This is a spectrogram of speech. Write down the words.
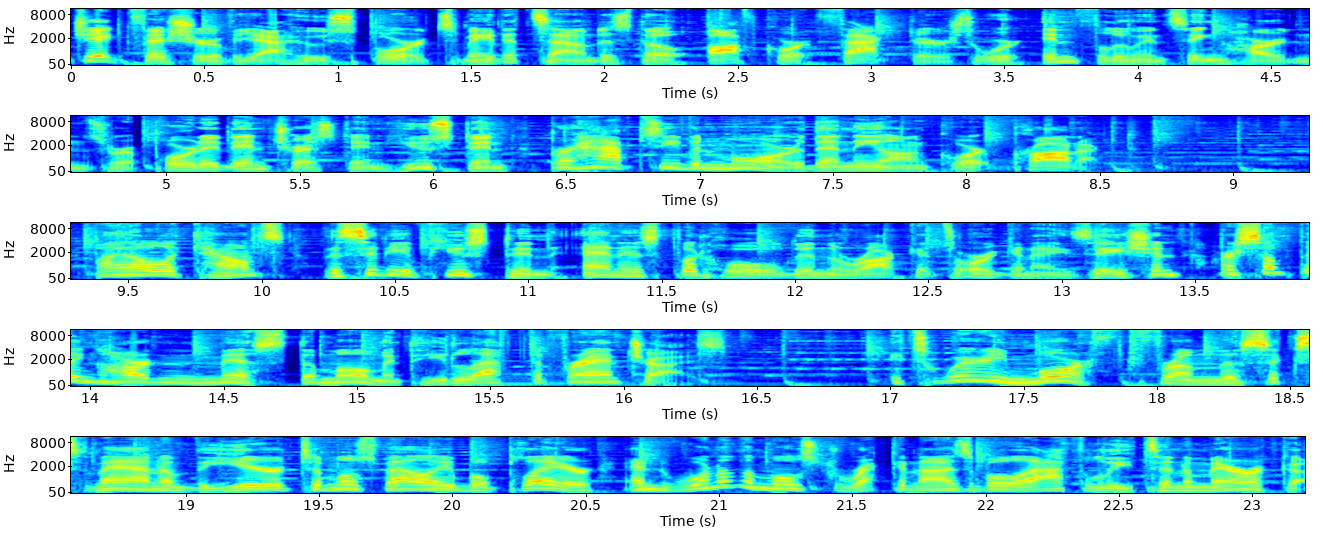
Jake Fisher of Yahoo Sports made it sound as though off court factors were influencing Harden's reported interest in Houston, perhaps even more than the on court product. By all accounts, the city of Houston and his foothold in the Rockets organization are something Harden missed the moment he left the franchise. It's where he morphed from the sixth man of the year to most valuable player and one of the most recognizable athletes in America.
